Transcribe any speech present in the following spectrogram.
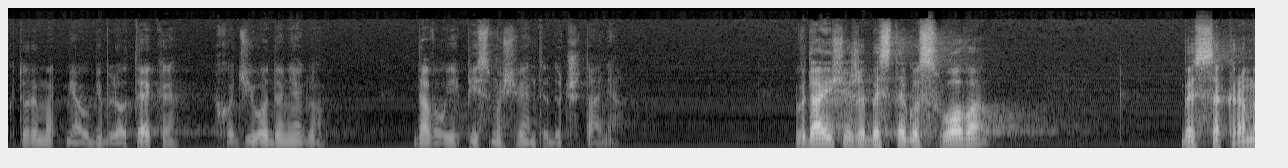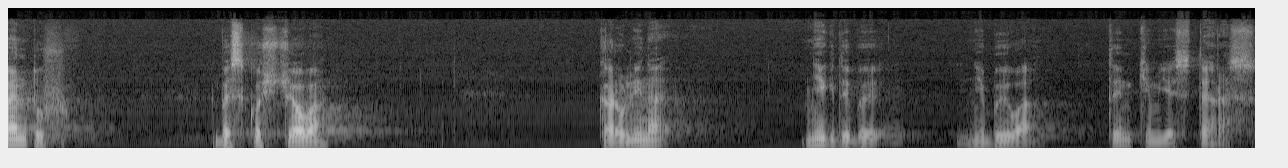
który miał bibliotekę, chodziło do niego, dawał jej Pismo Święte do czytania. Wydaje się, że bez tego słowa, bez sakramentów, bez kościoła, Karolina nigdy by nie była tym, kim jest teraz.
